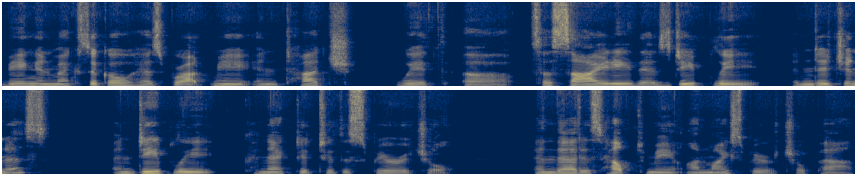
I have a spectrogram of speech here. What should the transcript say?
being in Mexico has brought me in touch with a society that's deeply indigenous and deeply connected to the spiritual. And that has helped me on my spiritual path.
